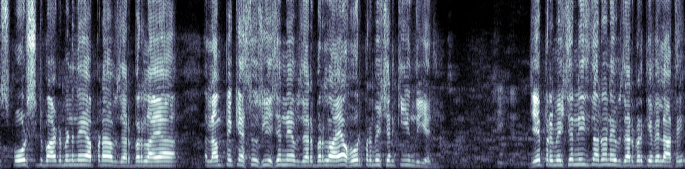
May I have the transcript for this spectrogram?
ਸਪੋਰਟਸ ਡਿਪਾਰਟਮੈਂਟ ਨੇ ਆਪਣਾ ਆਬਜ਼ਰਵਰ ਲਾਇਆ। 올림픽 ਐਸੋਸੀਏਸ਼ਨ ਨੇ ਆਬਜ਼ਰਵਰ ਲਾਇਆ ਹੋਰ ਪਰਮਿਸ਼ਨ ਕੀ ਹੁੰਦੀ ਹੈ ਜੀ ਜੇ ਪਰਮਿਸ਼ਨ ਨਹੀਂ ਸੀ ਤਾਂ ਉਹਨਾਂ ਨੇ ਆਬਜ਼ਰਵਰ ਕਿਵੇਂ ਲਾਤੇ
